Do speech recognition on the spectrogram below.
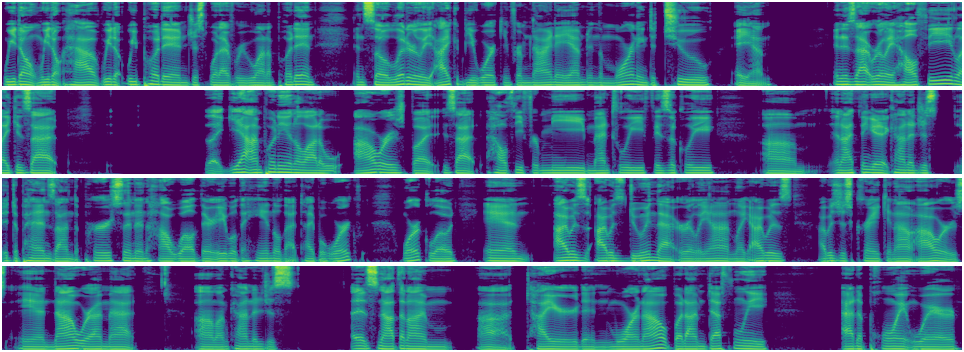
we don't we don't have we don't we put in just whatever we want to put in and so literally i could be working from 9 a.m in the morning to 2 a.m and is that really healthy? Like is that like yeah i'm putting in a lot of hours but is that healthy for me mentally physically? Um, and i think it kind of just it depends on the person and how well they're able to handle that type of work workload. And i was i was doing that early on. Like i was I was just cranking out hours. And now where I'm at, um, I'm kind of just, it's not that I'm uh, tired and worn out, but I'm definitely at a point where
